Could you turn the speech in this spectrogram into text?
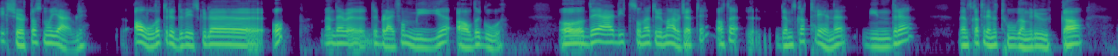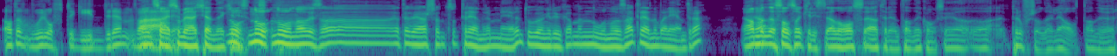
fikk kjørt oss noe jævlig. Alle trodde vi skulle opp, men det, det blei for mye av det gode. Og det er litt sånn jeg tror med Haugesæter. At det, de skal trene mindre. De skal trene to ganger i uka. At hvor ofte gidder de? Hva Men sånn er- som jeg kjenner No, Chris no, noen av disse, etter det jeg har skjønt, så trener de mer enn to ganger i uka, men noen av disse her trener bare én, tror jeg. Ja, men det er sånn som Christian Aas, jeg har trent han i Kongsvinger, er profesjonell i alt han gjør.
